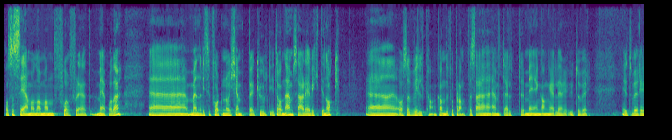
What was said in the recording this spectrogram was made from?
Og så ser man om man får flere med på det. Ehm, men hvis vi får til noe kjempekult i Trondheim, så er det viktig nok. Ehm, og så kan det forplante seg eventuelt med en gang eller utover, utover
